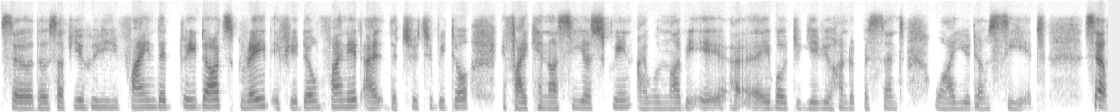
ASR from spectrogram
So those of you who find the three dots, great. If you don't find it, I, the truth to be told, if I cannot see your screen, I will not be able to give you 100% why you don't see it. So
